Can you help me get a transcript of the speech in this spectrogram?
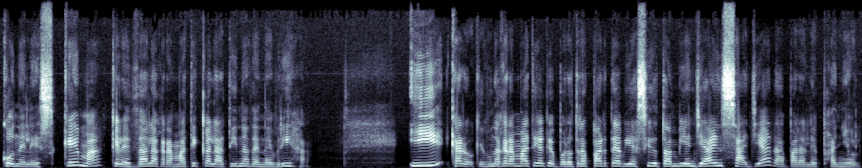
con el esquema que les da la gramática latina de Nebrija. Y claro, que es una gramática que por otra parte había sido también ya ensayada para el español.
